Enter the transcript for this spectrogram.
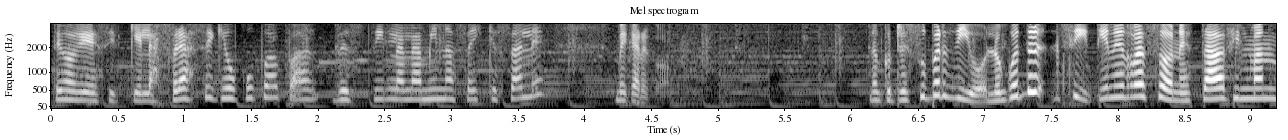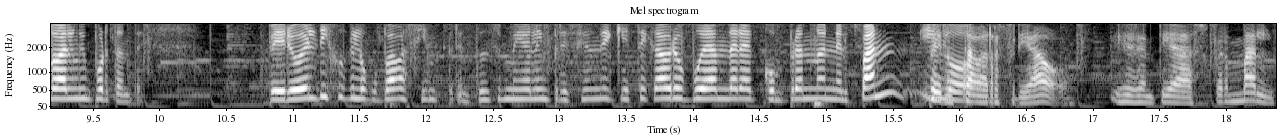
tengo que decir que la frase que ocupa para decirle a la mina 6 que sale, me cargó. Lo encontré súper divo. Lo encuentro, sí, tiene razón, estaba filmando algo importante. Pero él dijo que lo ocupaba siempre. Entonces me dio la impresión de que este cabro puede andar comprando en el pan y Pero lo- estaba resfriado y se sentía súper mal.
